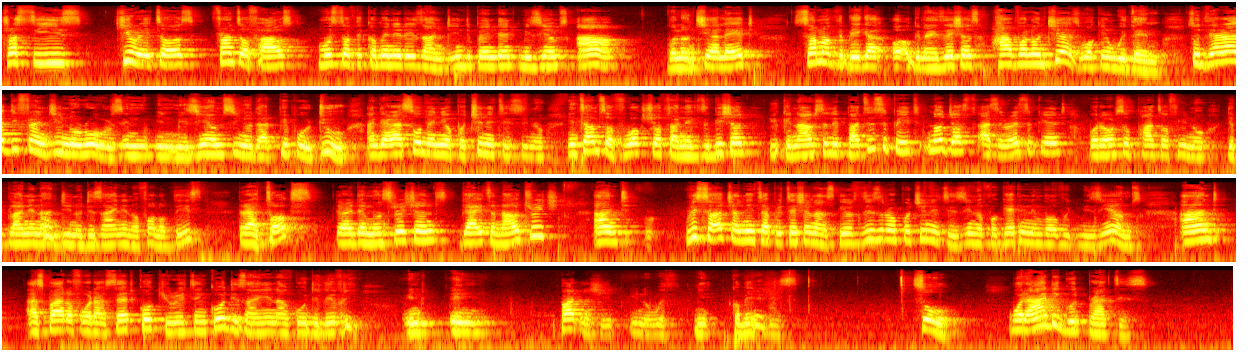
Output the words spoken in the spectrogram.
trustees, curators, front of house, most of the communities and independent museums are volunteer-led. Some of the bigger organizations have volunteers working with them. So there are different, you know, roles in, in museums, you know, that people do. And there are so many opportunities, you know. In terms of workshops and exhibition, you can actually participate, not just as a recipient, but also part of, you know, the planning and, you know, designing of all of this. There are talks, there are demonstrations, guides and outreach, and research and interpretation and skills. These are opportunities, you know, for getting involved with museums. And as part of what I said, co-curating, co-designing, and co-delivery in, in partnership, you know, with communities. So, what are the good practice?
